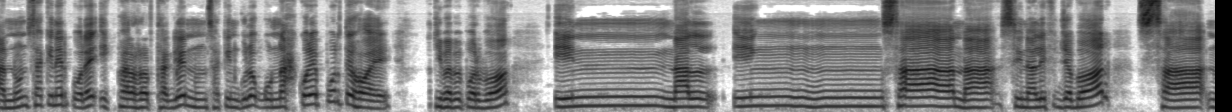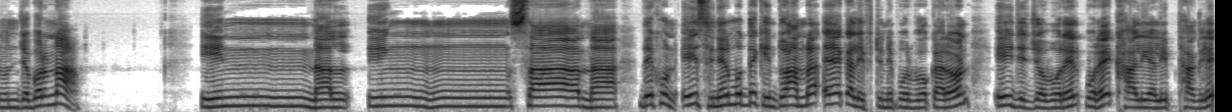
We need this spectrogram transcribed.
আর নুন সাকিনের পরে ইকফার হরফ থাকলে নুন সাকিনগুলো গুন্নাহ করে পড়তে হয়। কীভাবে পড়ব? ইন নাল ইং সা না সিনালিফ জবর, সা নুন জবর না। ইন্নাল ইনসানা। দেখুন, এই সিনের মধ্যে কিন্তু আমরা এক আলিফ টেনে পড়ব, কারণ এই যে জবরের পরে খালি আলিফ থাকলে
